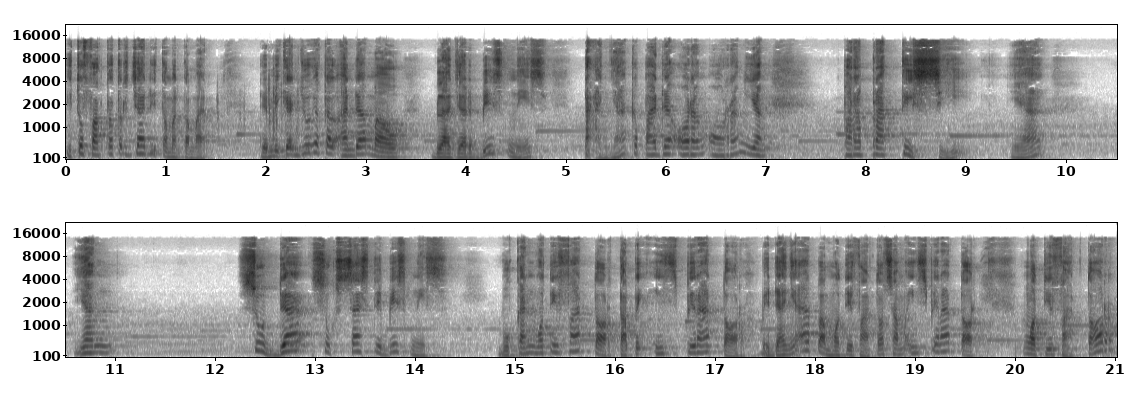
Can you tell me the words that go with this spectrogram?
itu fakta terjadi teman-teman. Demikian juga kalau Anda mau belajar bisnis, tanya kepada orang-orang yang para praktisi ya yang sudah sukses di bisnis bukan motivator tapi inspirator. Bedanya apa motivator sama inspirator? Motivator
